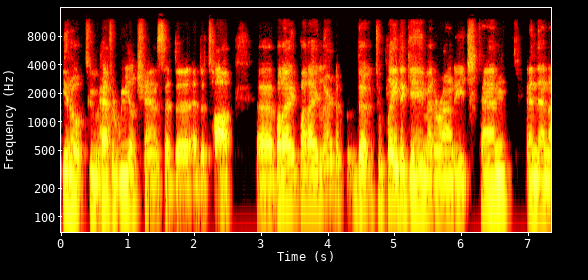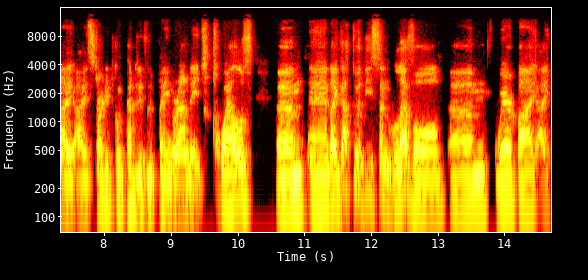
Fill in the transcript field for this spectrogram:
you know, to have a real chance at the, at the top. Uh, but I but I learned the, the, to play the game at around age 10, and then I, I started competitively playing around age 12. Um, and I got to a decent level um, whereby I,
